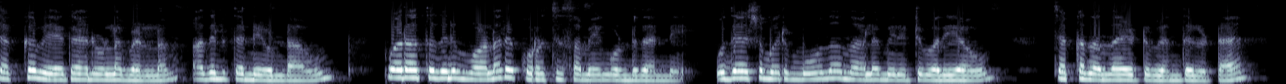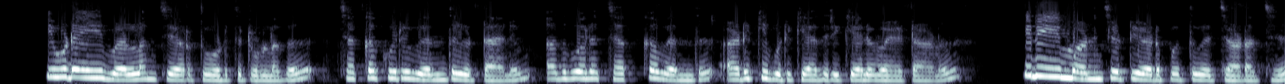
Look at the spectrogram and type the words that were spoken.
ചക്ക വേകാനുള്ള വെള്ളം അതിൽ തന്നെ ഉണ്ടാവും. പോരാത്തതിന് വളരെ കുറച്ച് സമയം കൊണ്ട് തന്നെ ഉദ്ദേശം ഒരു മൂന്നോ നാലോ മിനിറ്റ് മതിയാവും ചക്ക നന്നായിട്ട് വെന്ത് കിട്ടാൻ. ഇവിടെ ഈ വെള്ളം ചേർത്ത് കൊടുത്തിട്ടുള്ളത് ചക്കക്കുരു വെന്ത് കിട്ടാനും അതുപോലെ ചക്ക വെന്ത് അടുക്കി പിടിക്കാതിരിക്കാനുമായിട്ടാണ്. ഇനി ഈ മൺചട്ടി അടുപ്പത്ത് വെച്ച് അടച്ച്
